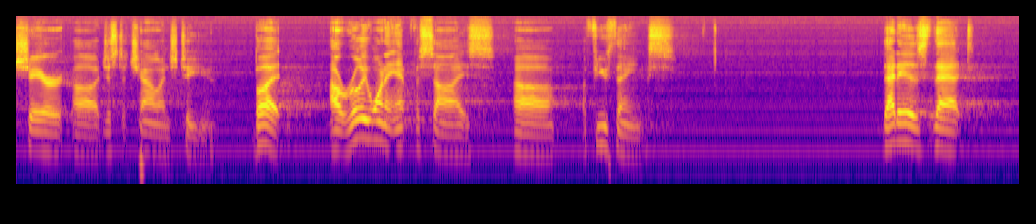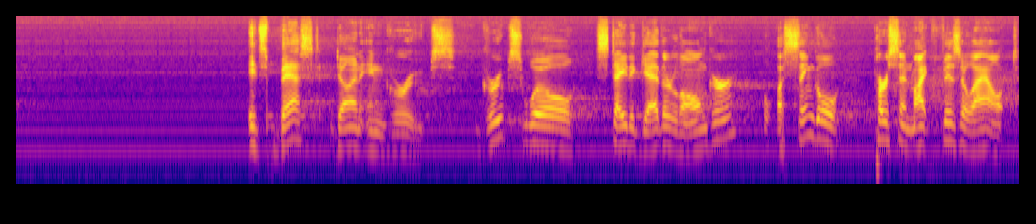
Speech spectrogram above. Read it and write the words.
share uh, just a challenge to you. But I really want to emphasize uh, a few things. That is, that it's best done in groups. Groups will stay together longer. A single person might fizzle out.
